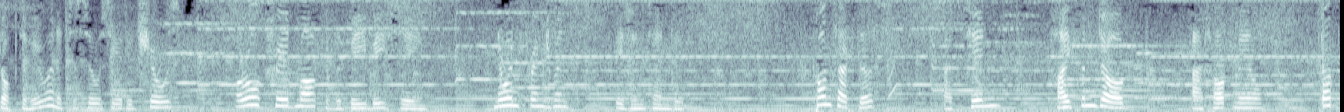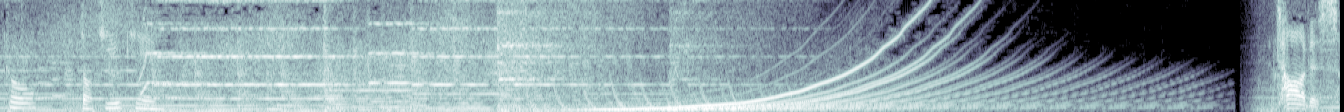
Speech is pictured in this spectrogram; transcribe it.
Doctor Who and its associated shows are all trademark of the BBC. No infringement is intended. Contact us at tin-dog at hotmail.co.uk. TARDIS,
